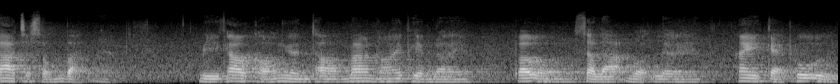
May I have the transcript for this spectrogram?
ราชสมบัติ มีข้าวของเงินทองมากน้อยเพียงไร พระองค์สละหมดเลย ให้แก่ผู้อื่น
